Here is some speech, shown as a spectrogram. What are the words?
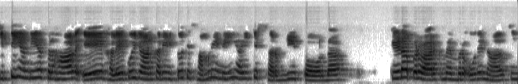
ਕੀਤੀ ਜਾਂਦੀ ਹੈ ਫਿਲਹਾਲ ਇਹ ਹਲੇ ਕੋਈ ਜਾਣਕਾਰੀ ਨਿਕਲ ਕੇ ਸਾਹਮਣੇ ਨਹੀਂ ਆਈ ਕਿ ਸਰਬਜੀਤ ਕੌਰ ਦਾ ਕਿਹੜਾ ਪਰਿਵਾਰਕ ਮੈਂਬਰ ਉਹਦੇ ਨਾਲ ਸੀ।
